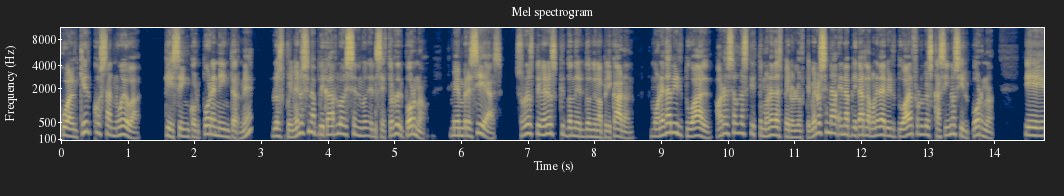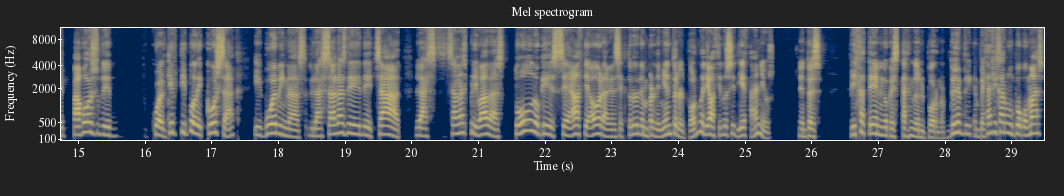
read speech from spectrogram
cualquier cosa nueva que se incorpore en Internet, los primeros en aplicarlo es en el sector del porno. Membresías, son los primeros donde, donde lo aplicaron. Moneda virtual, ahora son las criptomonedas, pero los primeros en, aplicar la moneda virtual fueron los casinos y el porno. Eh, pagos de cualquier tipo de cosa, y webinars, las salas de, de, chat, las salas privadas, todo lo que se hace ahora en el sector del emprendimiento en el porno lleva haciéndose 10 años. Entonces, fíjate en lo que está haciendo en el porno. Entonces empecé a fijarme un poco más,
